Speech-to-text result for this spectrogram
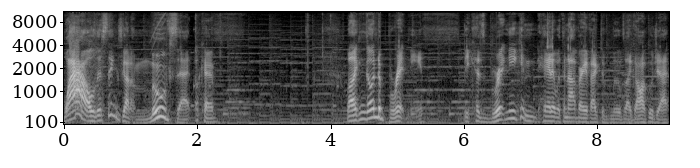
Wow, this thing's got a move set. Okay. Well, I can go into Brittany, because Brittany can hit it with a not very effective move like Aqua Jet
